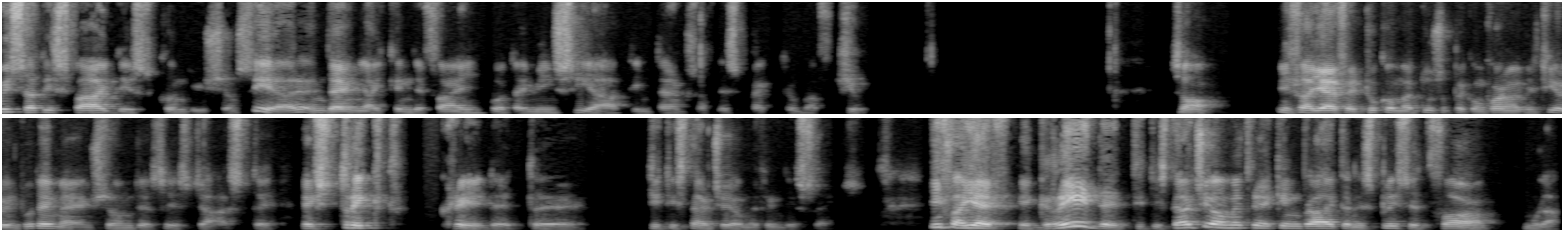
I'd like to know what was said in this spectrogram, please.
we satisfy these conditions here, and then I can define what I mean C hat in terms of the spectrum of Q. So if I have a 2,2 superconformal theory in two dimensions, this is just a, a strict graded uh, TT star geometry in this sense. If I have a graded TT star geometry, I can write an explicit formula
